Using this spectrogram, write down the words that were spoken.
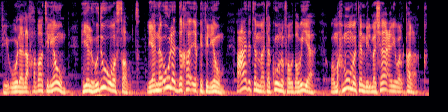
في أولى لحظات اليوم هي الهدوء والصمت، لأن أولى الدقائق في اليوم عادة ما تكون فوضوية ومحمومة بالمشاعر والقلق.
